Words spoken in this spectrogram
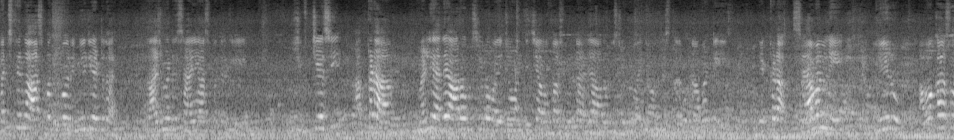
ఖచ్చితంగా ఆసుపత్రి వారు ఇమీడియట్గా రాజమండ్రి సాయి ఆసుపత్రికి షిఫ్ట్ చేసి అక్కడ మళ్ళీ అదే ఆరోగ్యశ్రీలో వైద్యం అందించే అవకాశం ఉంటే అదే ఆరోగ్యశ్రీలో వైద్యం అందిస్తారు. కాబట్టి ఇక్కడ సేవల్ని మీరు అవకాశం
